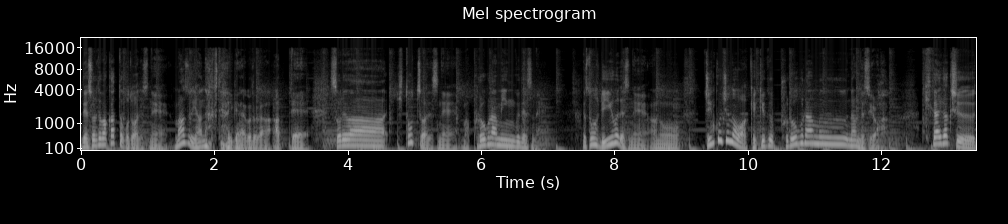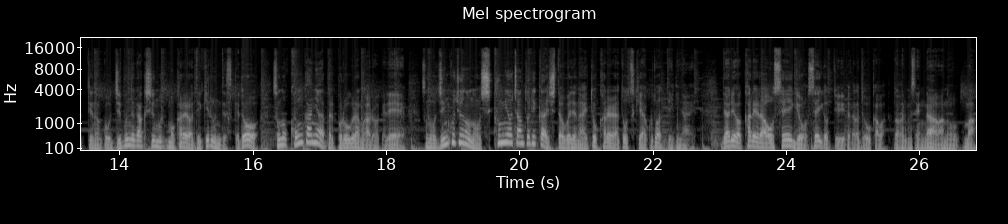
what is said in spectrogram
でそれで分かったことはですねまずやらなくてはいけないことがあってそれは一つはですね、まあ、プログラミングですね。でその理由はですねあの人工知能は結局プログラムなんですよ。機械学習っていうのはこう自分で学習も彼らはできるんですけどその根幹にはやっぱりプログラムがあるわけでその人工知能の仕組みをちゃんと理解した上でないと彼らと付き合うことはできないであるいは彼らを制御制御っていう言い方がどうかは分かりませんがあの、まあ、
